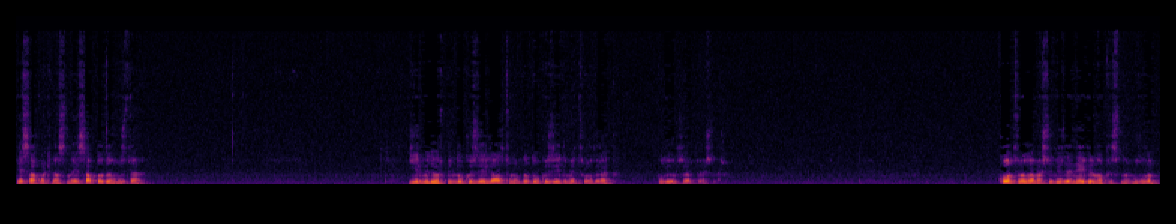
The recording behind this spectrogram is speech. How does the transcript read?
Hesap makinesinde hesapladığımızda 24.956.97 metre olarak buluyoruz arkadaşlar. Kontrol amaçlı bir de N1 noktasından bulalım.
